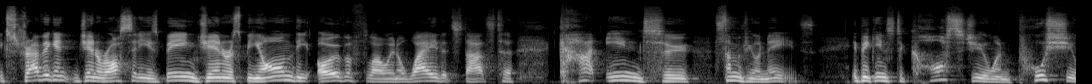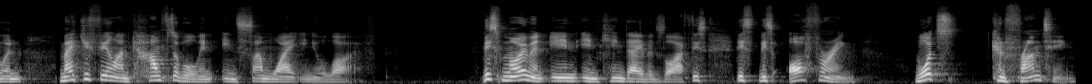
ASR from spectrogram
Extravagant generosity is being generous beyond the overflow in a way that starts to cut into some of your needs. It begins to cost you and push you and make you feel uncomfortable in, in some way in your life. This moment in, in King David's life, this, this, this offering, what's confronting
